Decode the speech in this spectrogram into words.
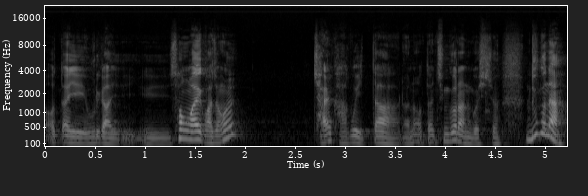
어떤 우리가 성화의 과정을 잘 가고 있다라는 어떤 증거라는 것이죠. 누구나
